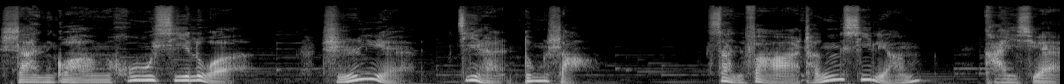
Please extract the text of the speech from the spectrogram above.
山光忽西落，池月渐东赏。散发乘西凉，开轩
